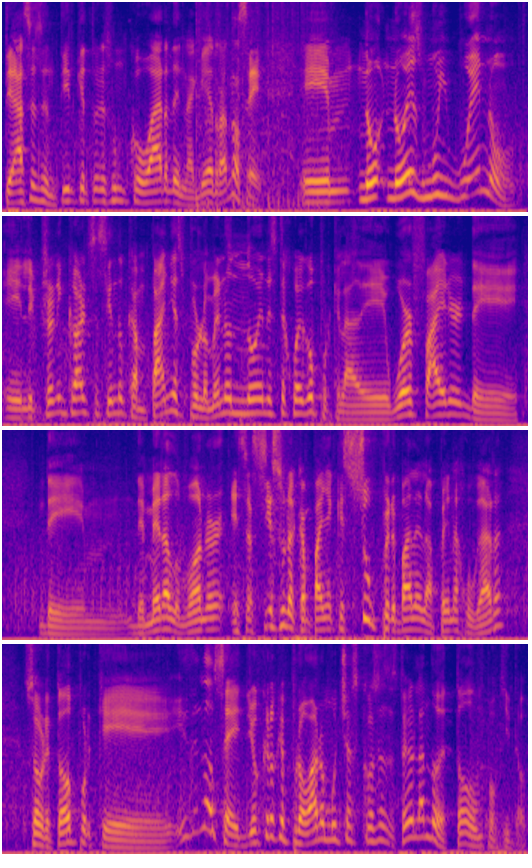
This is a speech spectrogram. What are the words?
te hace sentir que tú eres un cobarde en la guerra, no sé. Em, no, no es muy bueno Electronic Arts haciendo campañas, por lo menos no en este juego, porque la de Warfighter de, de, Medal of Honor, esa sí es una campaña que es súper vale la pena jugar. Sobre todo porque, no sé, yo creo que probaron muchas cosas. Estoy hablando de todo un poquito.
